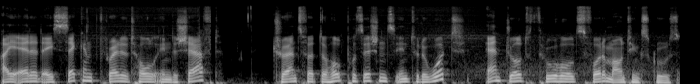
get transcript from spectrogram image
I added a second threaded hole in the shaft, transferred the hole positions into the wood and drilled through holes for the mounting screws.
